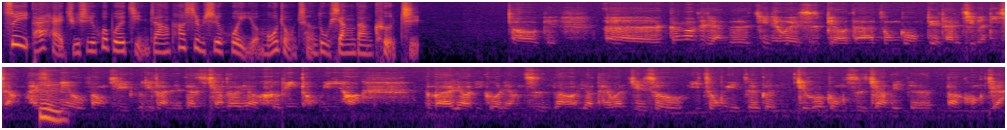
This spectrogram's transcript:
所以台海局势会不会紧张？它是不是会有某种程度相当克制？OK。呃，刚刚这两个纪念会是表达中共对台的基本立场，还是没有放弃武力犯人，但是强调要和平统一哈，那么要一国两制，然后要台湾接受一中原则跟九二共识这样的一个大框架。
